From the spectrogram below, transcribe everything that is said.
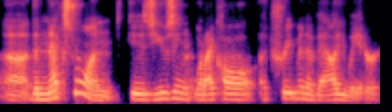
Uh, the next one is using what I call a treatment evaluator.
